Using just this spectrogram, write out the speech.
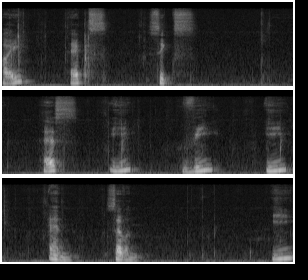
I X 6 S E V E N 7 E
